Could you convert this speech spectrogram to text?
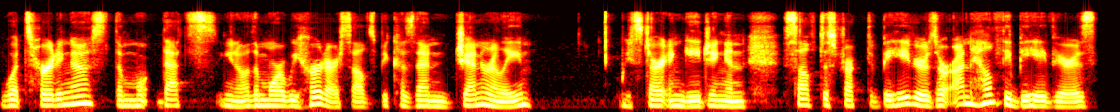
what's hurting us, the more that's, you know, the more we hurt ourselves because then generally we start engaging in self destructive behaviors or unhealthy behaviors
